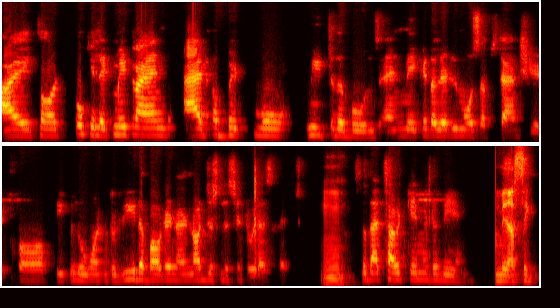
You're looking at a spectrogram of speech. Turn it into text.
I thought, okay, let me try and add a bit more meat to the bones and make it a little more substantiate for people who want to read about it and not just listen to it as a lecture. Mm. So that's how it came into being. I mean, that's a,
